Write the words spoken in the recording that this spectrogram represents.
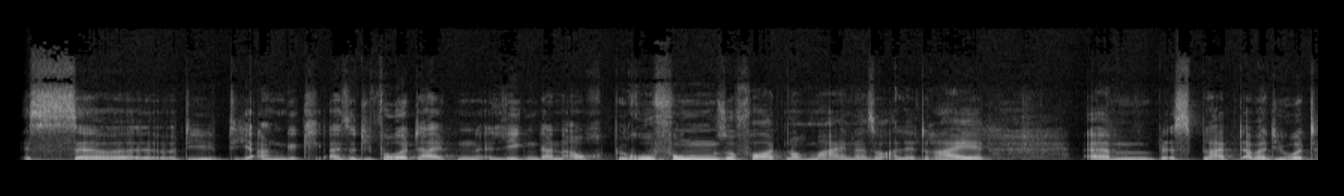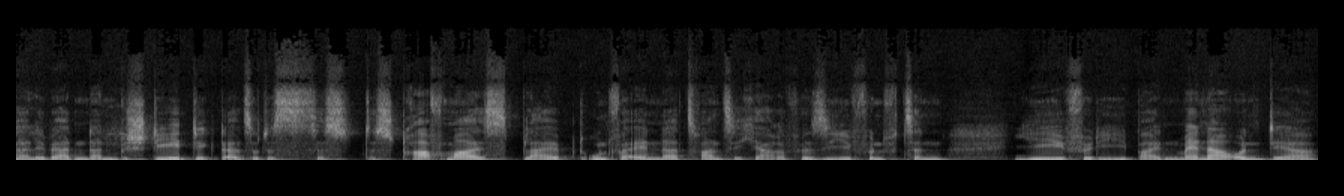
es, äh, die, die also die Verurteilten legen dann auch Berufungen sofort nochmal ein, also alle drei. Ähm, es bleibt aber, die Urteile werden dann bestätigt, also das, das, das Strafmaß bleibt unverändert, 20 Jahre für sie, 15 je für die beiden Männer und der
